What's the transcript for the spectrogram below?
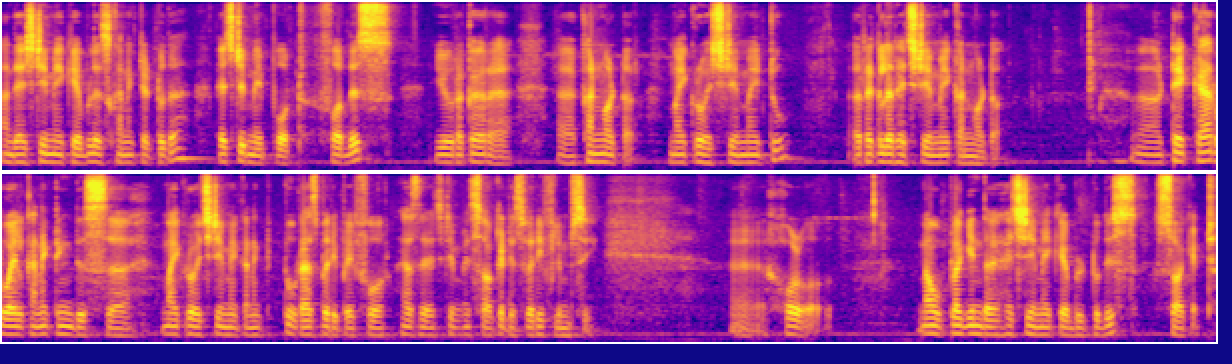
and the HDMI cable is connected to the HDMI port. For this you require a, a converter micro HDMI to regular HDMI converter uh, take care while connecting this uh, micro HDMI connected to Raspberry Pi 4 as the HDMI socket is very flimsy. Uh, now plug in the HDMI cable to this socket.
